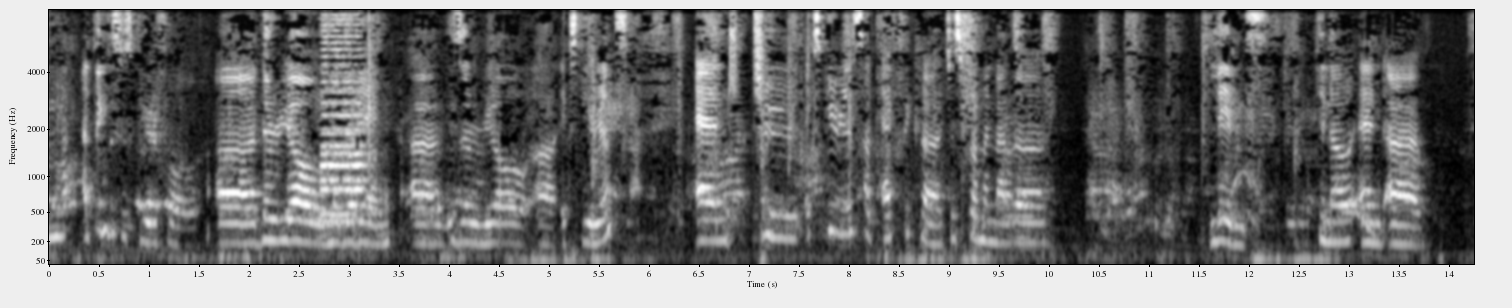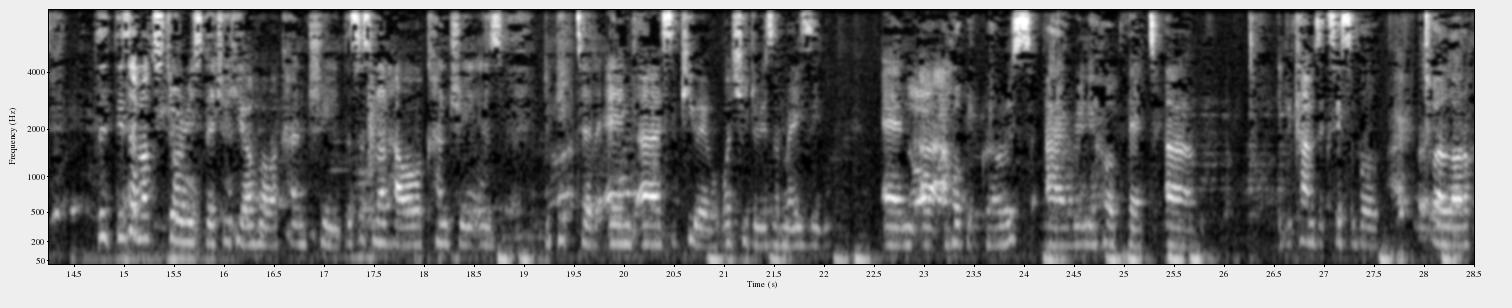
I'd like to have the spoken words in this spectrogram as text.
Um, I think this is beautiful. Uh, the real Maboneng uh, is a real uh, experience. And to experience South Africa just from another lens, you know, and uh, th- these are not stories that you hear of our country. This is not how our country is depicted. And uh, Siphiwe, what you do is amazing. And uh, I hope it grows. I really hope that uh, becomes accessible to a lot of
